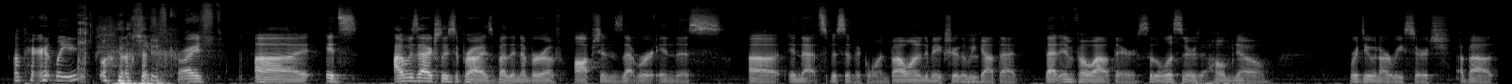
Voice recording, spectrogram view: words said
Apparently, Jesus Christ. uh, it's I was actually surprised by the number of options that were in this uh, in that specific one, but I wanted to make sure that Hmm. we got that that info out there so the listeners at home know we're doing our research about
